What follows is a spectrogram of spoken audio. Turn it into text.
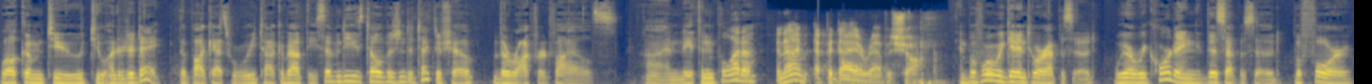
Welcome to 200 a Day, the podcast where we talk about the 70s television detective show, The Rockford Files. I'm Nathan Paletta. And I'm Epidiah Ravachol. And before we get into our episode, we are recording this episode before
